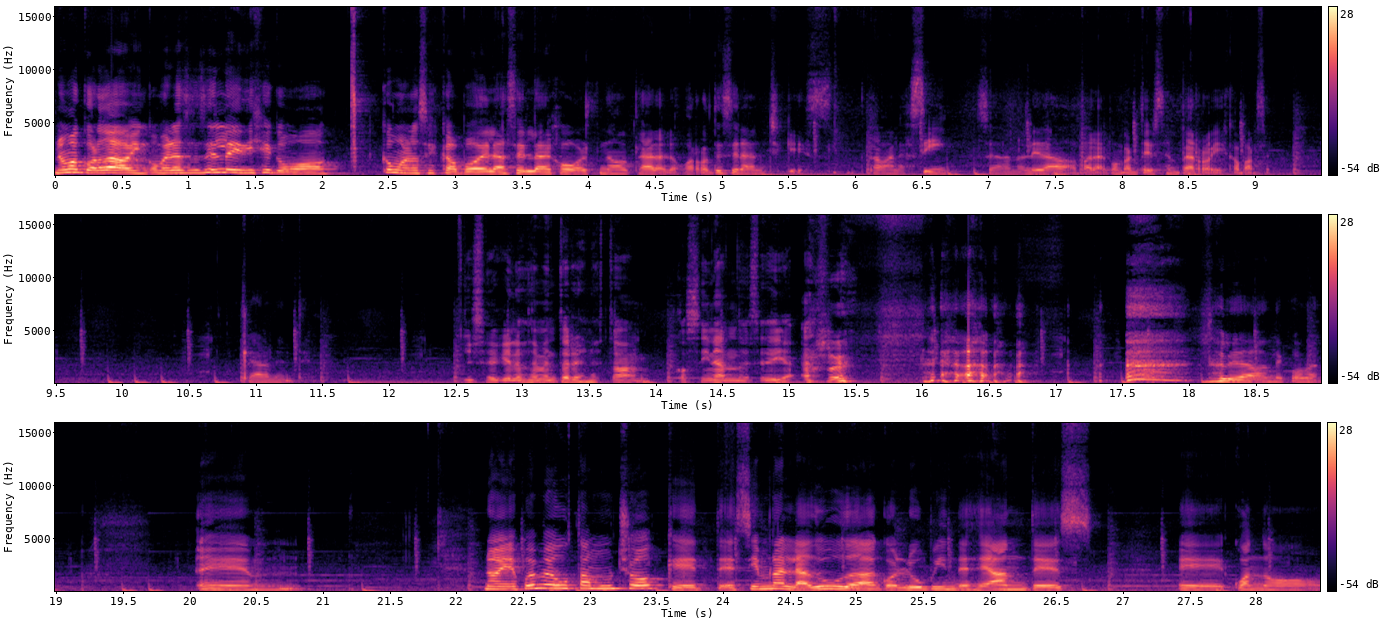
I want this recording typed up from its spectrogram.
no me acordaba bien cómo era esa celda y dije como, ¿cómo no se escapó de la celda de Hogwarts? No, claro, los barrotes eran chiques, estaban así, o sea, no le daba para convertirse en perro y escaparse. Claramente. Dice que los dementores no estaban cocinando ese día. no le daban de comer. Em, no, y después me gusta mucho que te siembran la duda con Lupin desde antes, eh, cuando,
